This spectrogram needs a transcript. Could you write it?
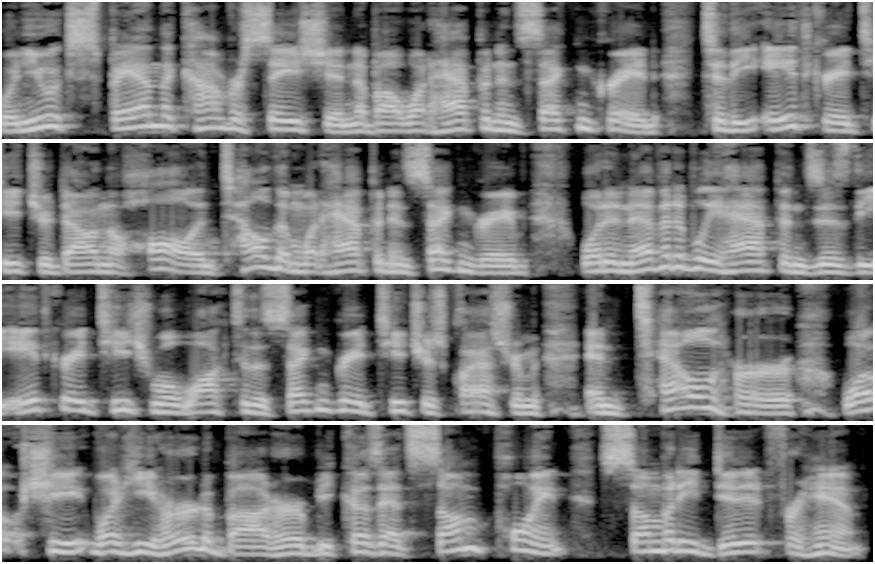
when you expand the conversation about what happened in second grade to the eighth grade teacher down the hall and tell them what happened in second grade, what inevitably happens is the eighth grade teacher will walk to the second grade teacher's classroom and tell her what she what he heard about her because at some point somebody did it for him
